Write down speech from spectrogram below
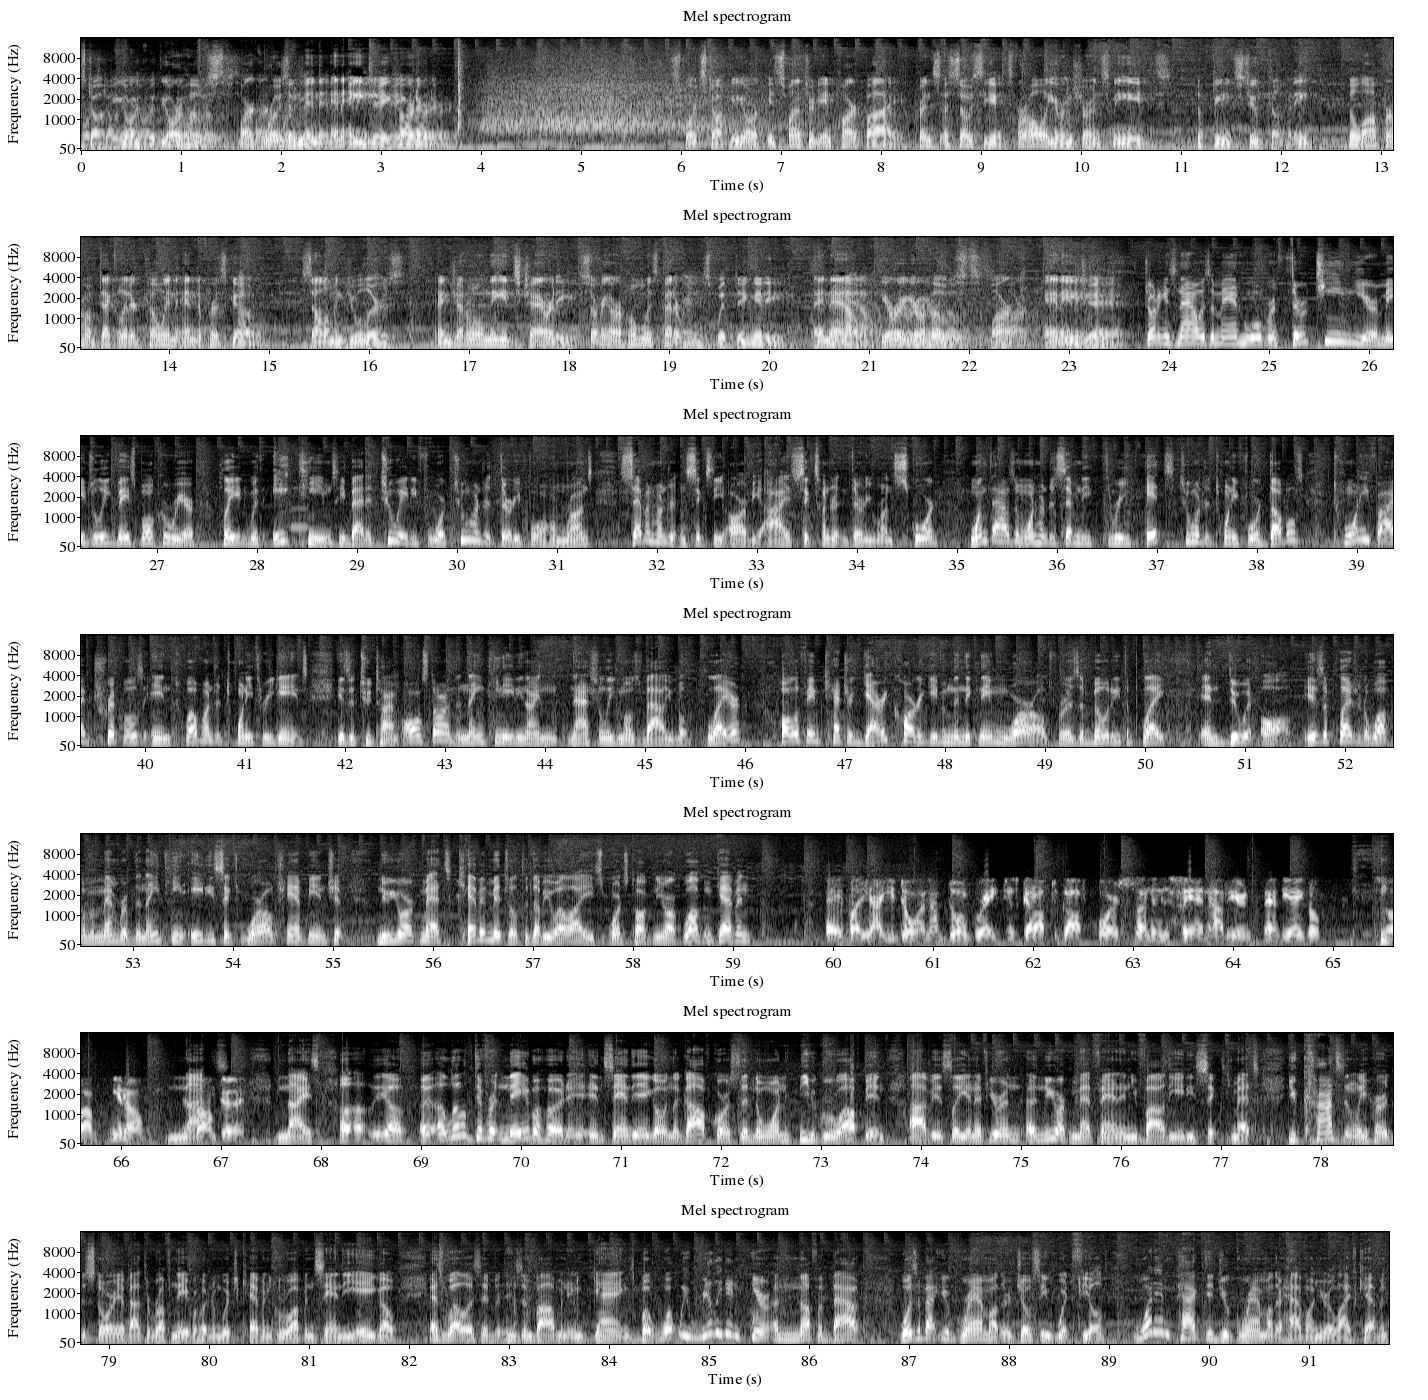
Sports Talk New York with your hosts, Mark Rosenman and AJ Carter. Sports Talk New York is sponsored in part by Prince Associates for all your insurance needs, the Phoenix Tube Company, the law firm of Decletter Cohen and DePrisco, Solomon Jewelers, and General Needs Charity, serving our homeless veterans with dignity. And now, here are your hosts, Mark and AJ. Joining us now is a man who, over a 13 year Major League Baseball career, played with eight teams. He batted 284, 234 home runs, 760 RBIs, 630 runs scored, 1,173 hits, 224 doubles, 25 triples in 1,223 games. He's a two time All Star, the 1989 National League Most Valuable Player. Hall of Fame catcher Gary Carter gave him the nickname World for his ability to play and do it all. It is a pleasure to welcome a member of the 1986 World Championship New York Mets, Kevin Mitchell, to WLIE Sports Talk New York. Welcome, Kevin. Hey, buddy, how you doing? I'm doing great. Just got off the golf course, sun in the sand out here in San Diego. So I'm, you know, it's nice. all good. Nice. Uh, uh, you know, a, a, little different neighborhood in San Diego and the golf course than the one you grew up in, obviously. And if you're a New York Met fan and you follow the 86 Mets, you constantly heard the story about the rough neighborhood in which Kevin grew up in San Diego, as well as his involvement in gangs. But what we really didn't hear enough about was about your grandmother, Josie Whitfield. What impact did your grandmother have on your life, Kevin?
